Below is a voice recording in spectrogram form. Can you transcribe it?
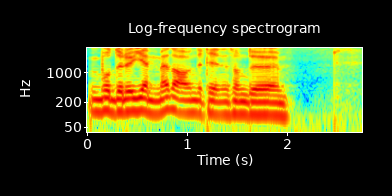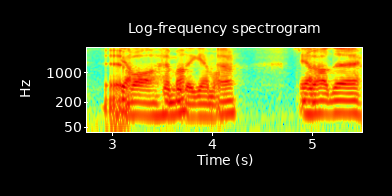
Bodde du hjemme da under tiden som du eh, Ja, var hjemme? bodde jeg hjemme. Ja. Så Ja. du hadde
